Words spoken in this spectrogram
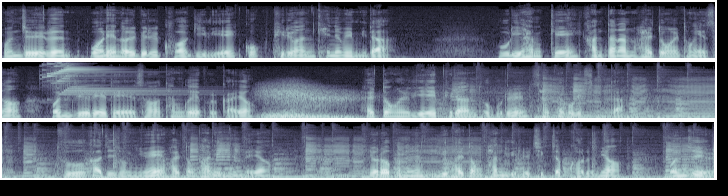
원주율은 원의 넓이를 구하기 위해 꼭 필요한 개념입니다. 우리 함께 간단한 활동을 통해서 원주율에 대해서 탐구해 볼까요? 활동을 위해 필요한 도구를 살펴보겠습니다. 두 가지 종류의 활동판이 있는데요. 여러분은 이 활동 판 위를 직접 걸으며 원주율,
